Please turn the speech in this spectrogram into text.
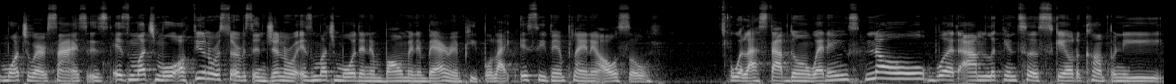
mortuary science is, is much more, or funeral service in general, is much more than embalming and burying people. Like it's event planning also. Will I stop doing weddings? No, but I'm looking to scale the company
